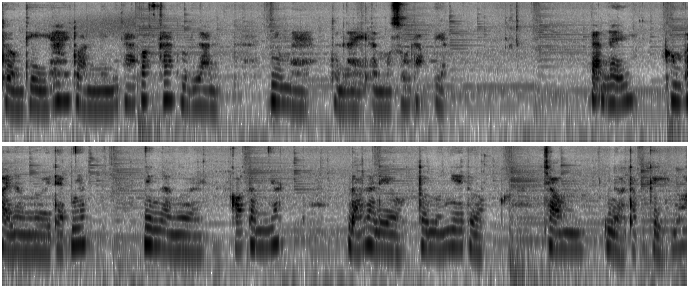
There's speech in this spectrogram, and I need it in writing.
Thường thì hai tuần mình ra podcast một lần Nhưng mà tuần này là một số đặc biệt. Bạn ấy không phải là người đẹp nhất, Nhưng là người có tâm nhất. Đó là điều tôi muốn nghe được trong nửa thập kỷ nữa.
